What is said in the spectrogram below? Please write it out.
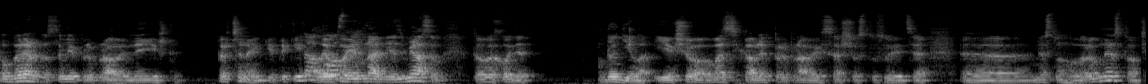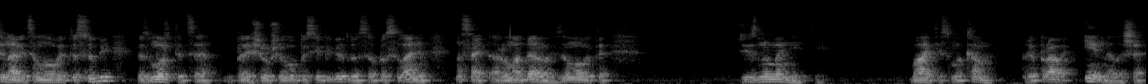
обережно самі приправи не їжте. Перчиненькі такі, Так, але в поєднанні з м'ясом то виходять до діла. І якщо вас цікавлять приправи і все, що стосується е, м'ясного виробництва, чи навіть замовити собі, ви зможете це, перейшовши в описі під відео за посиланням на сайт Аромадеро і замовити різноманітні, багаті смаками приправи і не лише.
